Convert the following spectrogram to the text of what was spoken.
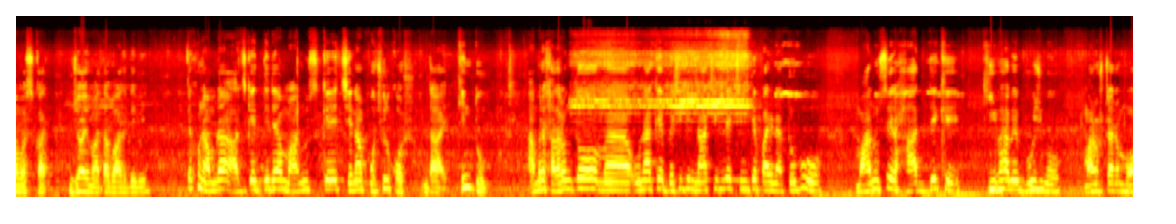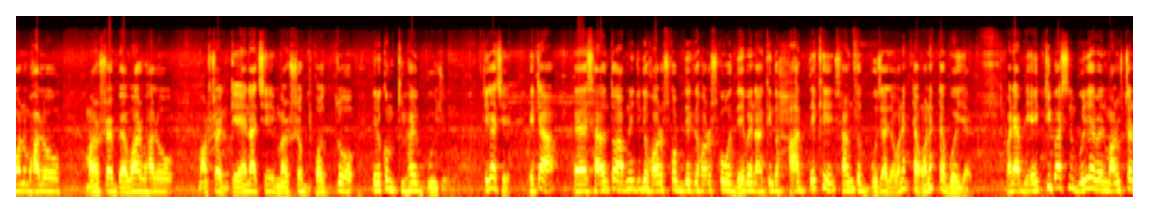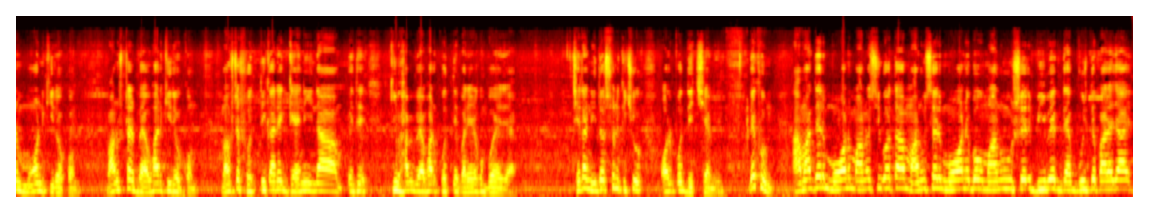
নমস্কার, জয় মাতা বাগদেবী। দেখুন, আমরা আজকের দিনে মানুষকে চেনা প্রচুর কষ্ট দায়, কিন্তু আমরা সাধারণত ওনাকে বেশি দিন না চিনলে চিনতে পারি না। তবুও মানুষের হাত দেখে কীভাবে বুঝব মানুষটার মন ভালো, মানুষটার ব্যবহার ভালো, মানুষটার জ্ঞান আছে, মানুষটা ভদ্র, এরকম কীভাবে বুঝব? ঠিক আছে? এটা সাধারণত আপনি যদি হরস্কোপ দেখে হরস্কোপও দেবে না, কিন্তু হাত দেখে সাধারণত বোঝা যায়, অনেকটা অনেকটা বোঝা যায়। মানে আপনি এইট্টি পার্সেন্ট বুঝে যাবেন মানুষটার মন কীরকম, মানুষটার ব্যবহার কীরকম, মানুষটা সত্যিকারের জ্ঞানী না এতে কীভাবে ব্যবহার করতে পারে, এরকম বোঝা যায়। সেটা নিদর্শন কিছু অল্প দিচ্ছি আমি। দেখুন, আমাদের মন মানসিকতা, মানুষের মন এবং মানুষের বিবেক বুঝতে পারা যায়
